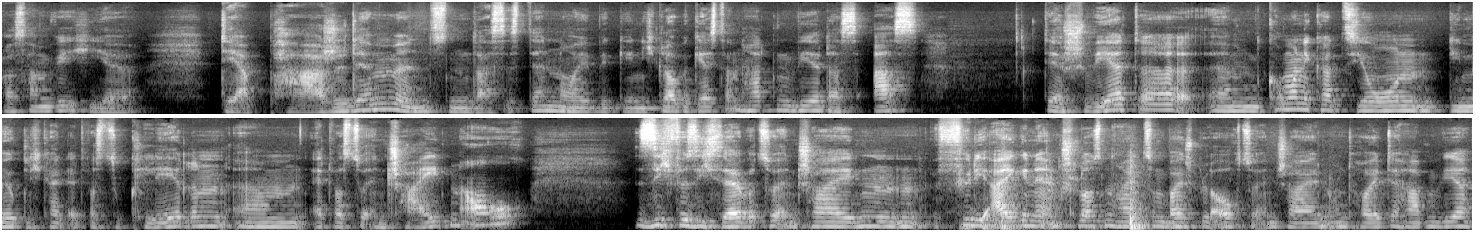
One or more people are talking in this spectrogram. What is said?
Was haben wir hier? Der Page der Münzen, das ist der Neubeginn. Ich glaube, gestern hatten wir das Ass der Schwerter, ähm, Kommunikation, die Möglichkeit, etwas zu klären, ähm, etwas zu entscheiden auch, sich für sich selber zu entscheiden, für die eigene Entschlossenheit zum Beispiel auch zu entscheiden. Und heute haben wir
